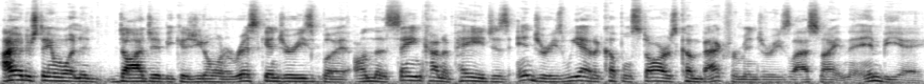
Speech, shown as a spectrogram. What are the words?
I understand wanting to dodge it because you don't want to risk injuries. But on the same kind of page as injuries, we had a couple stars come back from injuries last night in the NBA.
